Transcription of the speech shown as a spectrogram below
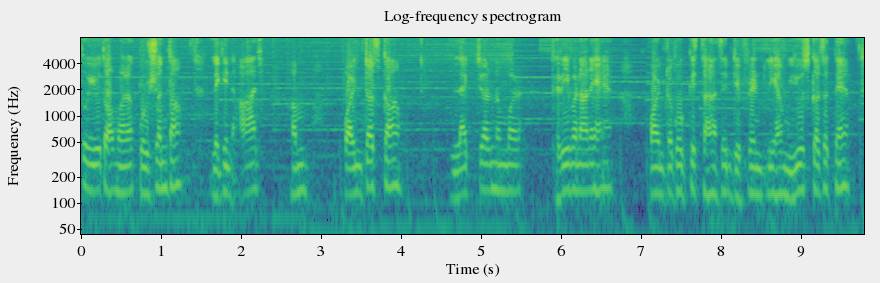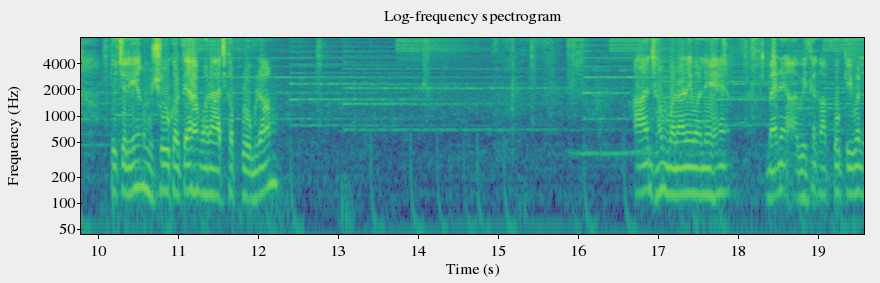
तो ये तो हमारा क्वेश्चन था। लेकिन आज हम पॉइंटर्स का लेक्चर नंबर थ्री बनाने हैं। पॉइंटर को किस तरह से डिफरेंटली हम यूज़ कर सकते हैं। तो चलिए हम शुरू करते हैं हमारा आज का प्रोग्राम आज हम बनाने वाले हैं। मैंने अभी तक आपको केवल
